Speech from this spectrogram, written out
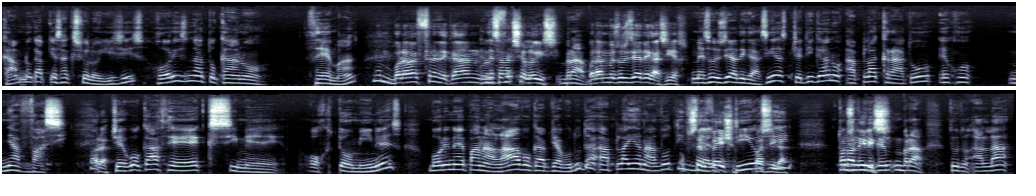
κάνω κάποιες αξιολογήσεις χωρίς να το κάνω θέμα Ναι, μπορεί να με φαίνεται καν Δεν σαν φε- αξιολόγηση. Μπράβο. Μπορεί να είναι μέσω τη διαδικασίας. μέσω τη διαδικασίας και τι κάνω, απλά κρατώ, έχω μια βάση. Ωραία. Και εγώ κάθε 6 με 8 μήνες μπορεί να επαναλάβω κάποια από τούτα απλά για να δω την Observation, βελτίωση βασικά. του Παρατήρηση. συγκεκρι- Μπράβο, τούτο. Αλλά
